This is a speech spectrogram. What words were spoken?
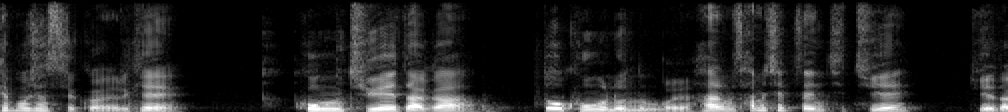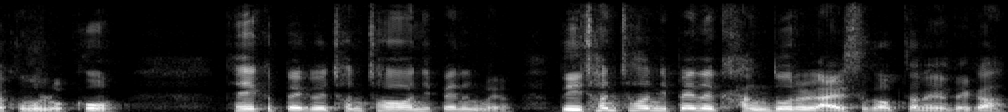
해보셨을 거예요. 이렇게 공 뒤에다가 또 공을 놓는 거예요. 한 30cm 뒤에 뒤에다 공을 놓고 테이크백을 천천히 빼는 거예요. 근데 이 천천히 빼는 강도를 알 수가 없잖아요, 내가.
